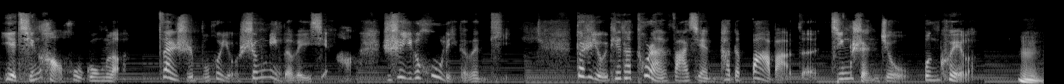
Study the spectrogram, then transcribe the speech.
也请好护工了，暂时不会有生命的危险，哈，只是一个护理的问题。但是有一天，他突然发现他的爸爸的精神就崩溃了。嗯，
